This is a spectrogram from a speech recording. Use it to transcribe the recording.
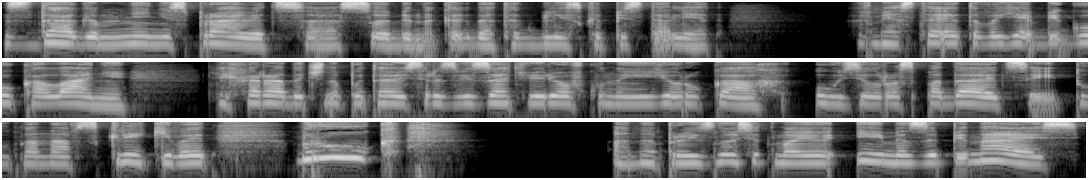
С Дагом мне не справиться, особенно когда так близко пистолет. Вместо этого я бегу к Алане, лихорадочно пытаюсь развязать веревку на ее руках. Узел распадается, и тут она вскрикивает «Брук!». Она произносит мое имя, запинаясь,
